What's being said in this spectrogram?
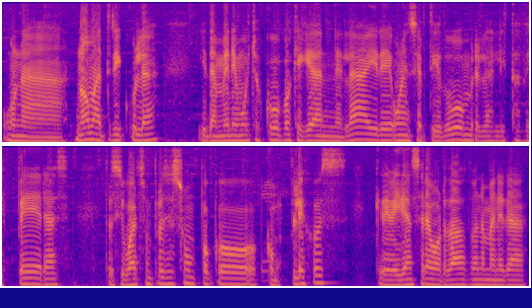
una no matrícula y también hay muchos cupos que quedan en el aire, una incertidumbre, las listas de esperas. Entonces igual son procesos un poco complejos que deberían ser abordados de una manera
